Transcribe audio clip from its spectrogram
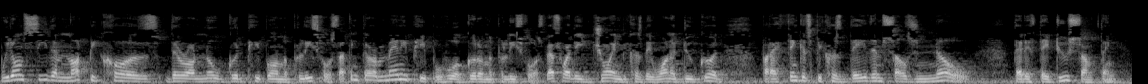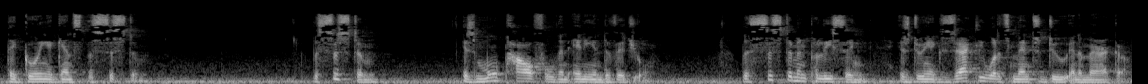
we don't see them not because there are no good people on the police force. I think there are many people who are good on the police force. That's why they join because they want to do good. But I think it's because they themselves know that if they do something, they're going against the system. The system is more powerful than any individual. The system in policing is doing exactly what it's meant to do in America.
